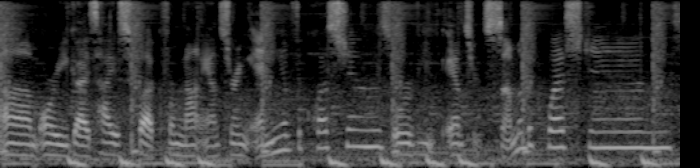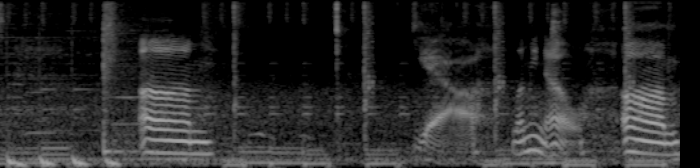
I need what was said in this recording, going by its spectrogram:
um, or are you guys high as fuck from not answering any of the questions, or have you answered some of the questions? Um, yeah, let me know. Um,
